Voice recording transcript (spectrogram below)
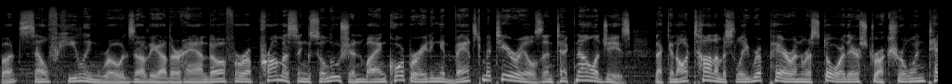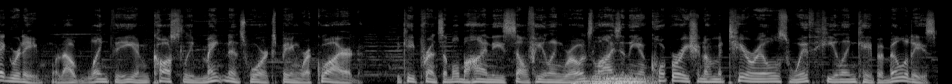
But self-healing roads, on the other hand, offer a promising solution by incorporating advanced materials and technologies that can autonomously repair and restore their structural integrity without lengthy and costly maintenance works being required. The key principle behind these self-healing roads lies in the incorporation of materials with healing capabilities.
